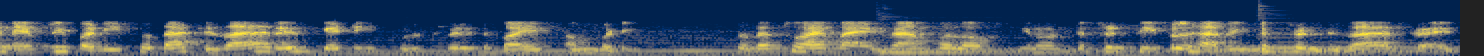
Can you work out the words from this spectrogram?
in everybody. So that desire is getting fulfilled by somebody. So that's why my example of you know different people having different desires, right?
